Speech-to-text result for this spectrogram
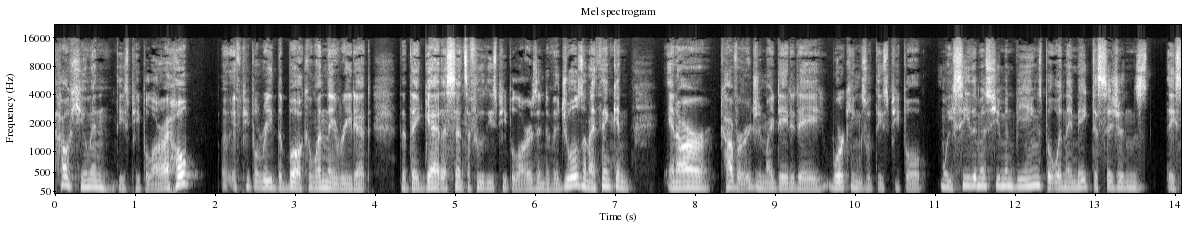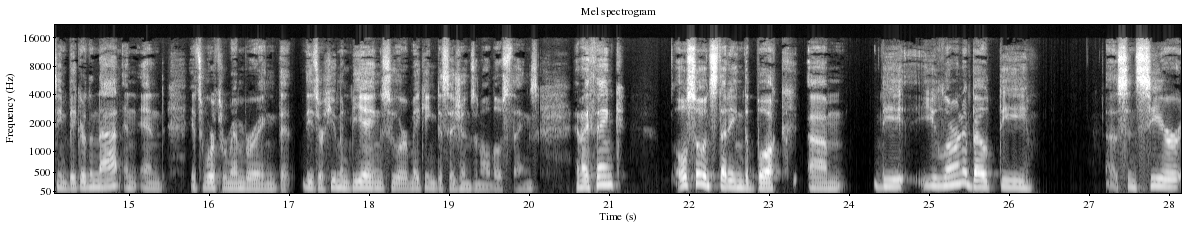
how human these people are. I hope if people read the book and when they read it, that they get a sense of who these people are as individuals. And I think in in our coverage, in my day to day workings with these people, we see them as human beings, but when they make decisions, they seem bigger than that. And and it's worth remembering that these are human beings who are making decisions and all those things. And I think also in studying the book, um, the you learn about the uh, sincere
